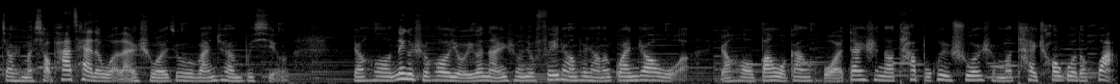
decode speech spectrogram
叫什么小趴菜的我来说就完全不行，然后那个时候有一个男生就非常非常的关照我，然后帮我干活，但是呢他不会说什么太超过的话，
